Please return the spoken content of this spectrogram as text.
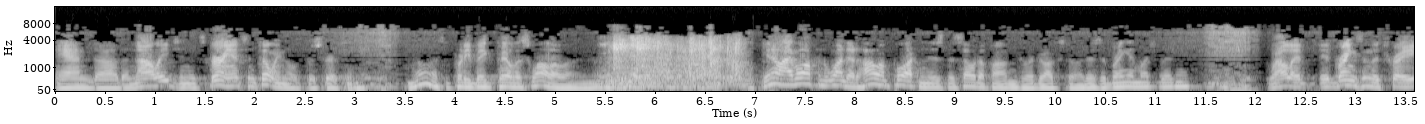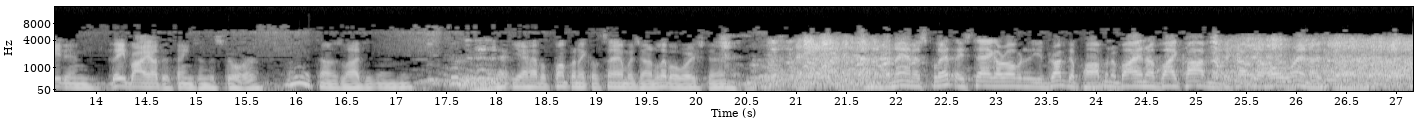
and uh, the knowledge and experience in filling those prescriptions. Well, that's a pretty big pill to swallow. You know, I've often wondered how important is the soda fountain to a drugstore? Does it bring in much business? Well, it, it brings in the trade, and they buy other things in the store. Well, that sounds logical. After you have a pumpernickel sandwich on liverwurst, huh? and a banana split, they stagger over to the drug department and buy enough bicarbonate to cover the whole rent, I suppose.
